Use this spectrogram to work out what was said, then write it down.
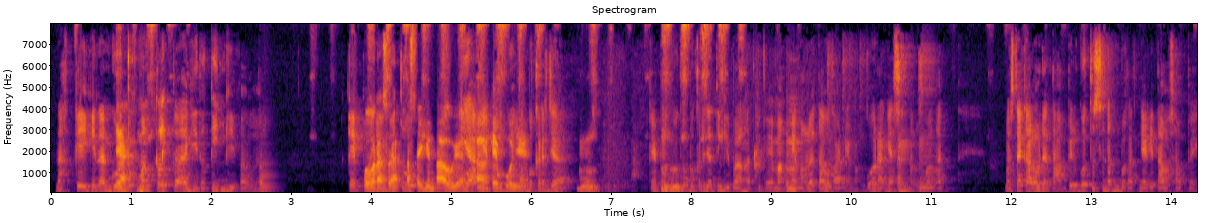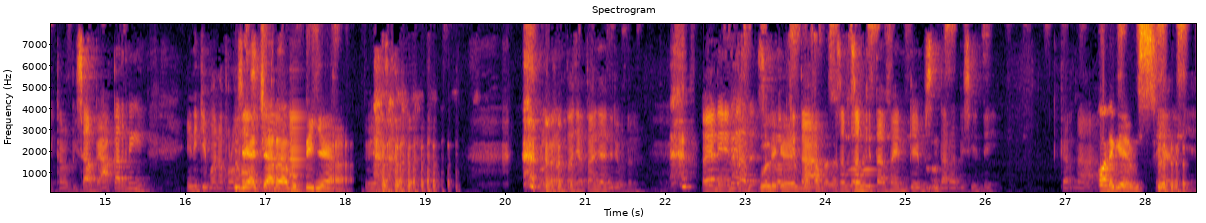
nah keinginan gue Ya. untuk mengklik lagi itu tinggi paham gak? Oh kepo rasa tuh rasa ingin tahu ya, iya Ah, kepo gue tuh bekerja Hmm. kepo gue Hmm. tuh bekerja tinggi banget gitu emang emang lo tahu kan emang gue orangnya seneng banget maksudnya kalau udah tampil gue tuh seneng banget nyari tahu sampai kalau bisa sampai akar nih ini gimana prosesnya acara Nah, buktinya. Iya. Program tanya-tanya jadi bener. Oh ya, ini ini ada Boleh sebelum kita sebelum kita main game sebentar habis ini. Karena Oh ada games. Iya, iya.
